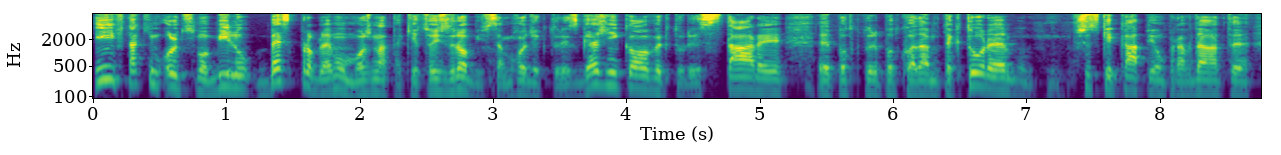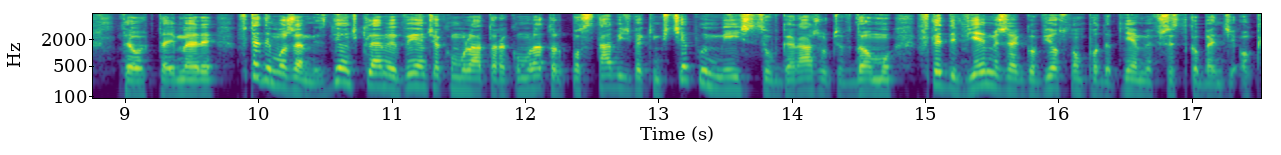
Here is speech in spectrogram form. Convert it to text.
i w takim Oldsmobilu bez problemu można takie coś zrobić. W samochodzie, który jest gaźnikowy, który jest stary, e, pod który podkładamy tekturę, wszystkie kapią, prawda, te, te oldtimery. Wtedy możemy zdjąć klemy, wyjąć akumulator, akumulator postawić w jakimś ciepłym miejscu w garażu czy w domu. Wtedy wiemy, że jak go wiosną podepniemy, wszystko będzie ok.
